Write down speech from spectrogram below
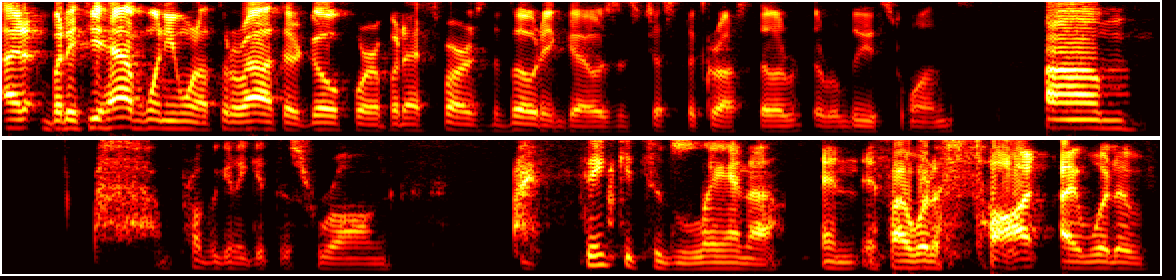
I, but if you have one you want to throw out there, go for it. But as far as the voting goes, it's just across the the released ones. Um, I'm probably going to get this wrong. I think it's Atlanta, and if I would have thought, I would have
